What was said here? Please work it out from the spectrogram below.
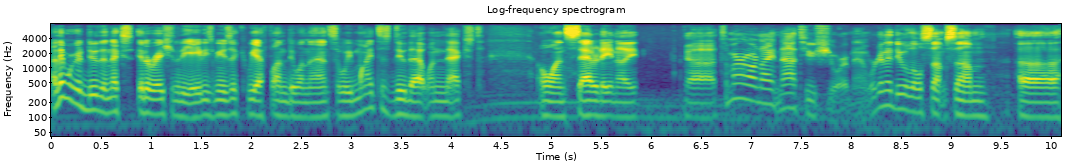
I think we're gonna do the next iteration of the '80s music. We have fun doing that, so we might just do that one next. On Saturday night. Uh, tomorrow night, not too sure, man. We're gonna do a little something, some. Uh,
